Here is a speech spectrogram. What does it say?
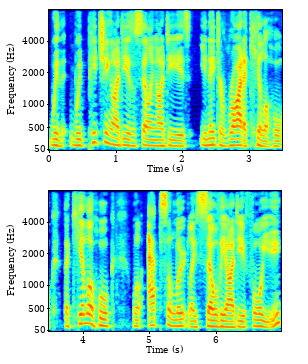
with with pitching ideas or selling ideas, you need to write a killer hook. The killer hook will absolutely sell the idea for you.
